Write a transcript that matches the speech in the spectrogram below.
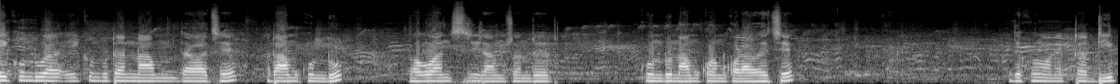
এই কুণ্ডু এই কুণ্ডুটার নাম দেওয়া আছে রামকুণ্ডু। ভগবান শ্রী রামচন্দ্রের কুণ্ডু নামকরণ করা হয়েছে। দেখুন অনেকটা ডিপ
